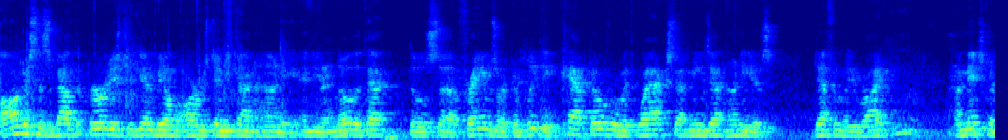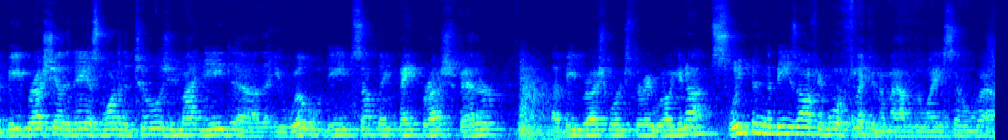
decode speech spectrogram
August is about the earliest you're gonna be able to harvest any kind of honey, and you'll know that that, those, uh, frames are completely capped over with wax, that means that honey is definitely ripe. I mentioned a bee brush the other day as one of the tools you might need, uh, that you will need something, paintbrush, feather. A bee brush works very well. You're not sweeping the bees off, you're more flicking them out of the way, so, uh,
